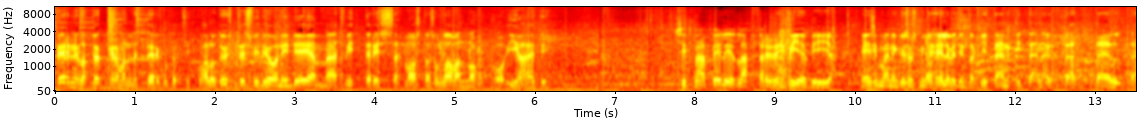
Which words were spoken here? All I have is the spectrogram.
Pernilla Pökkermanille terkut, että sit kun haluat yhteisvideoa, niin DM Twitterissä. Mä ostan sun lavan nokkoa ihan heti. Sitten vähän peliläppäri revieviin ja ensimmäinen kysymys, minkä helvetin takia tän pitää näyttää tältä.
